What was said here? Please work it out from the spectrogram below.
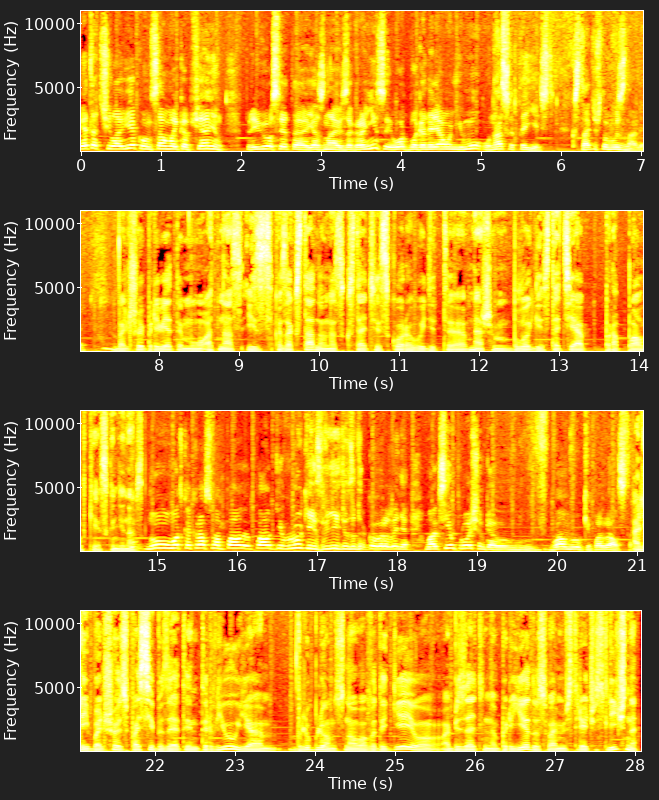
этот человек, он самый копчанин, привез это, я знаю, за границу, и вот благодаря ему у нас это есть. Кстати, чтобы вы знали. Большой привет ему от нас из Казахстана. У нас, кстати, скоро выйдет э, в нашем блоге статья про палки скандинавские. Ну, ну вот как раз вам пал, палки в руки, извините за такое выражение. Максим Прощенко, вам в руки, пожалуйста. Али, большое спасибо за это интервью. Я влюблен снова в Адыгею. Обязательно приеду, с вами встречусь лично.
